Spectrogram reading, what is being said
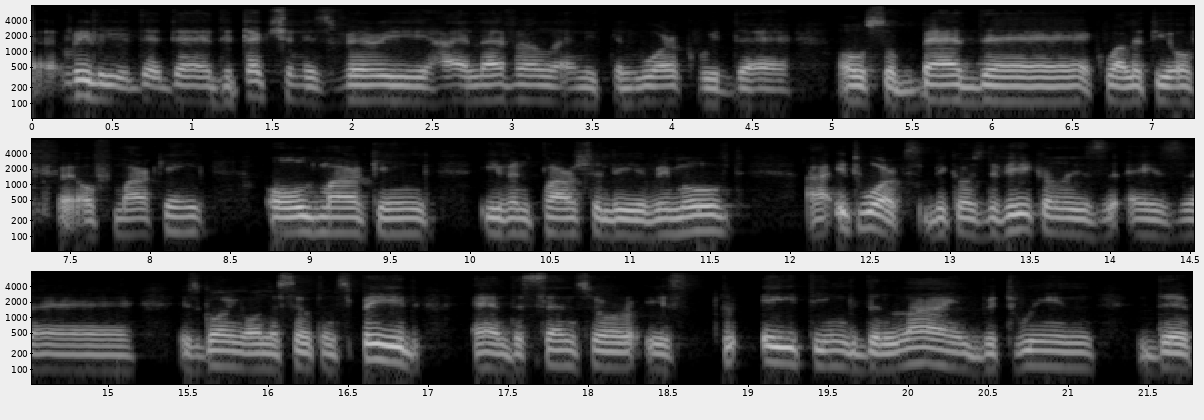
uh, really the, the detection is very high level and it can work with uh, also bad uh, quality of of marking, old marking, even partially removed. Uh, it works because the vehicle is is uh, is going on a certain speed and the sensor is creating the line between the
